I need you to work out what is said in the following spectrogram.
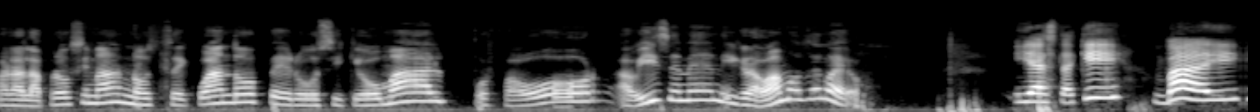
para la próxima, no sé cuándo, pero si quedó mal, por favor, avísenme y grabamos de nuevo. Y hasta aquí. Bye.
